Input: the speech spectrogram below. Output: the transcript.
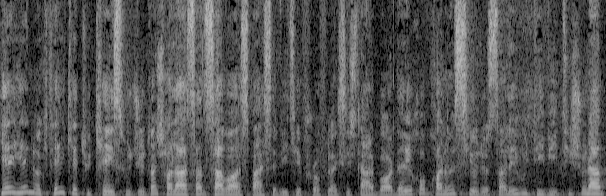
یه یه نکته ای که تو case وجود داشت حالا اصلا سوا از بحث VTE prophylaxis ش در بارداری خب خانم 32 ساله‌ای بود DVT شون هم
